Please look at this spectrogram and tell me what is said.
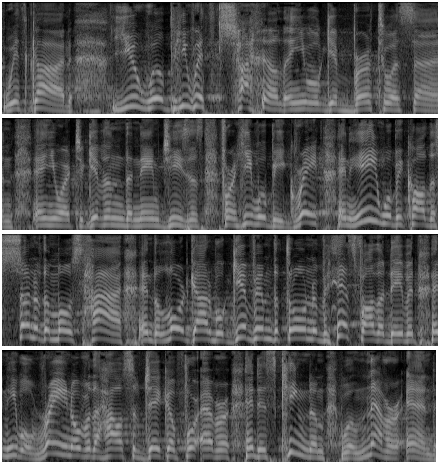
with God. You will be with child, and you will give birth to a son, and you are to give him the name Jesus, for he will be great, and he will be called the Son of the Most High, and the Lord God will give him the throne of his father David, and he will reign over the house of Jacob forever, and his kingdom will never end.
